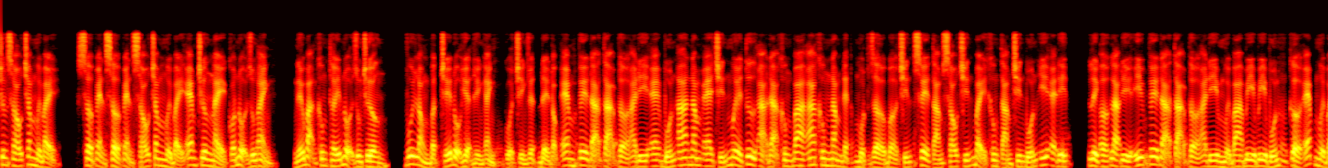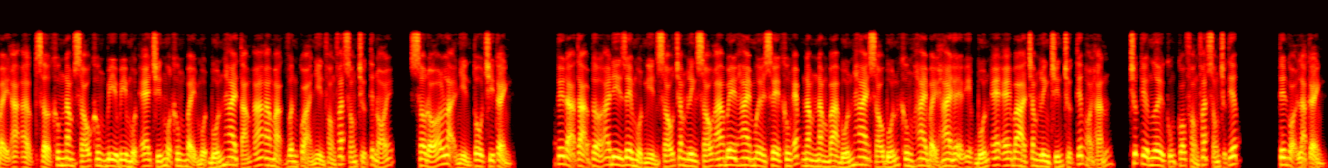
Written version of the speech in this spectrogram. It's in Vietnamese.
chương 617, sở bèn sở bèn 617 em chương này có nội dung ảnh nếu bạn không thấy nội dung chương vui lòng bật chế độ hiện hình ảnh của trình duyệt để đọc mv đã tạo tờ id e 4 a 5 e 94 a đã 03 a 05 đẹp 1 giờ bờ 9 c 86970894 i edit lịch ở là đi iv đã tạo tờ id 13 bb 4 cf 17 a ạc sở 0560 bb 1 e 91071428 a a mạc vân quả nhìn phòng phát sóng trực tiếp nói sau đó lại nhìn tô chi cảnh. Tê đã tạm tờ ID J1606AB20C0F55342640272 hệ 4EE309 trực tiếp hỏi hắn, trước kia ngươi cũng có phòng phát sóng trực tiếp. Tên gọi là cảnh.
